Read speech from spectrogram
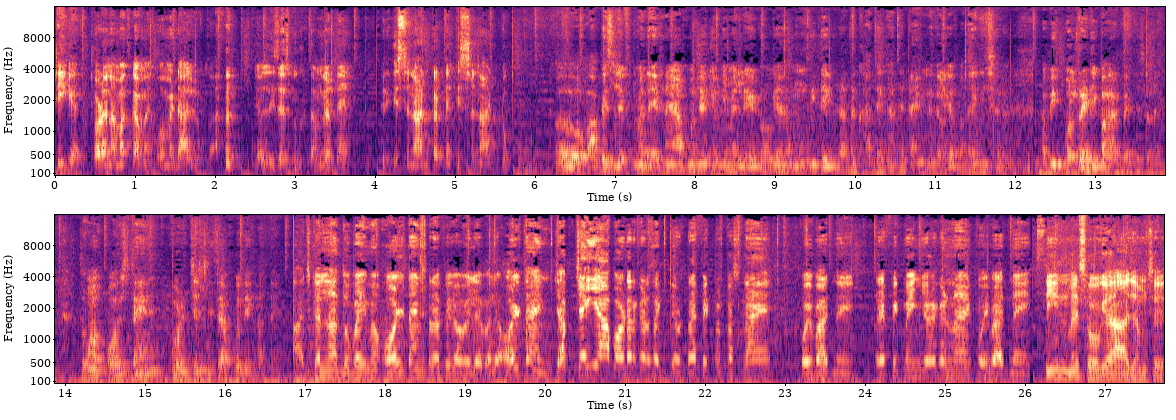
ठीक है थोड़ा नमक कम है वो मैं डाल लूँगा। जल्दी से इसको खत्म करते हैं फिर स्नान करते हैं स्नान टू। वापस लिफ्ट में देख रहे हैं आप मुझे क्योंकि मैं लेट हो गया मूवी देख रहा था खाते खाते टाइम निकल गया पता ही नहीं चला। अभी ऑलरेडी बारह पैंतीस हो रहे हैं तो वहाँ पहुँचते हैं और जल्दी से आपको दिखाते हैं। आजकल ना दुबई में ऑल टाइम ट्रैफ़िक अवेलेबल है ऑल टाइम जब चाहिए आप ऑर्डर कर सकते हो। ट्रैफ़िक में फंसना है कोई बात नहीं। ट्रैफ़िक में एंजॉय करना है कोई बात नहीं। तीन मिस हो गया आज हमसे।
